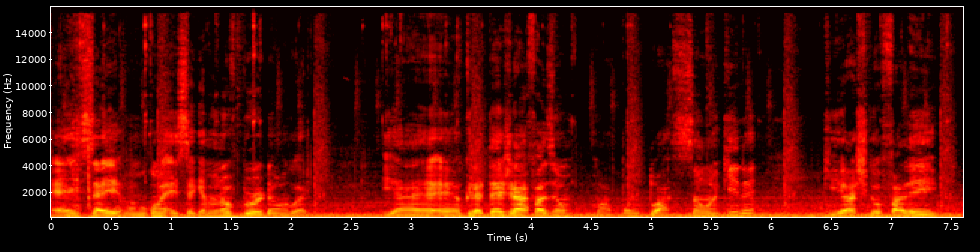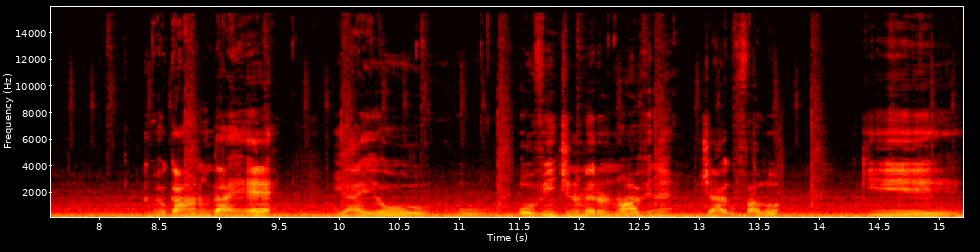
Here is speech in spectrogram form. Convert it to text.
É isso aí, vamos começar. Esse aqui é meu novo bordão agora. E é, é, eu queria até já fazer um, uma pontuação aqui, né? Que acho que eu falei que meu carro não dá ré. E aí o, o ouvinte número 9, né? O Thiago falou que,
